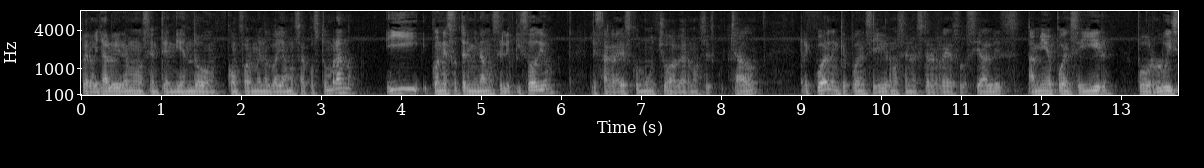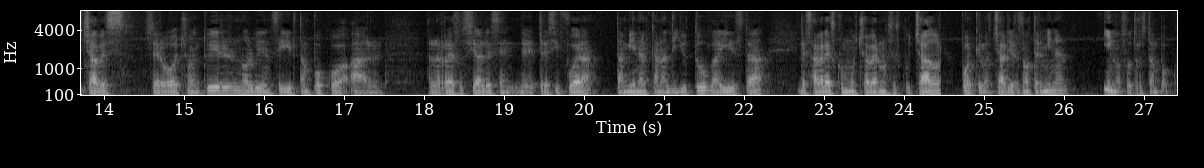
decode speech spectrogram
pero ya lo iremos entendiendo conforme nos vayamos acostumbrando. Y con eso terminamos el episodio. Les agradezco mucho habernos escuchado. Recuerden que pueden seguirnos en nuestras redes sociales. A mí me pueden seguir por Luis Chávez 08 en Twitter. No olviden seguir tampoco a las redes sociales en, de Tres y Fuera, también al canal de YouTube, ahí está. Les agradezco mucho habernos escuchado porque los Chargers no terminan y nosotros tampoco.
